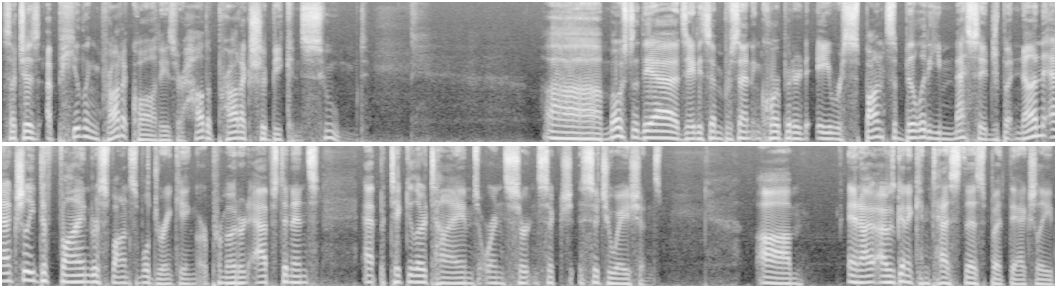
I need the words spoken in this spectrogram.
such as appealing product qualities or how the product should be consumed. Uh, most of the ads, 87%, incorporated a responsibility message, but none actually defined responsible drinking or promoted abstinence at particular times or in certain situations. Um, and I, I was going to contest this, but they actually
